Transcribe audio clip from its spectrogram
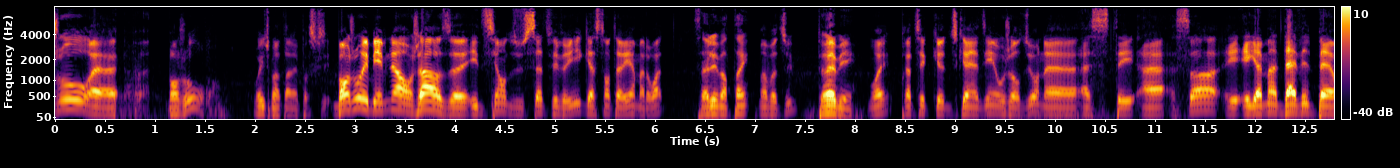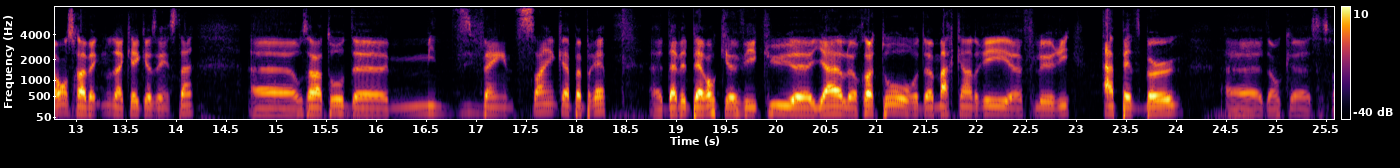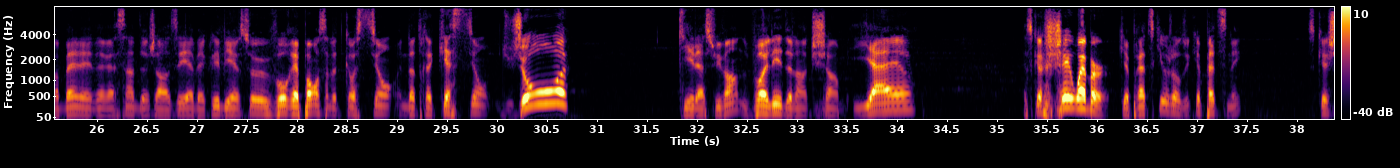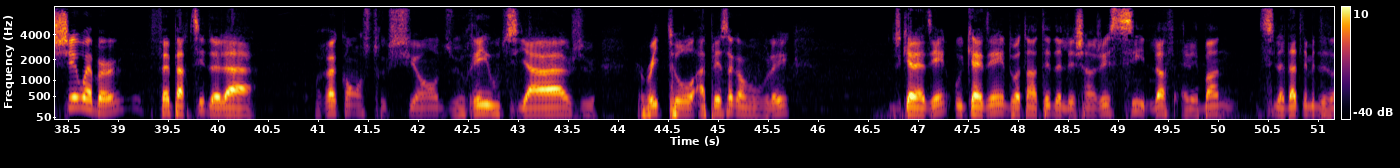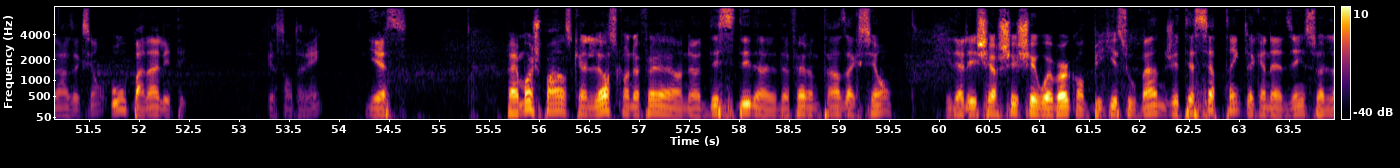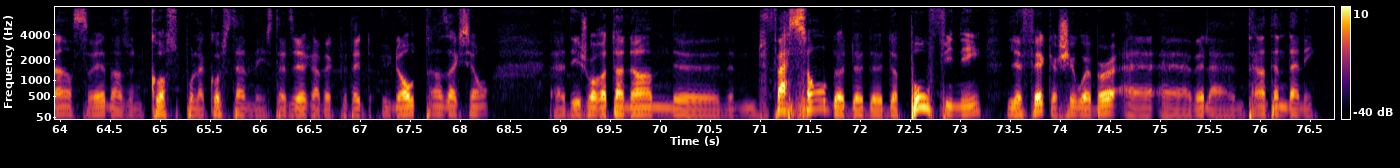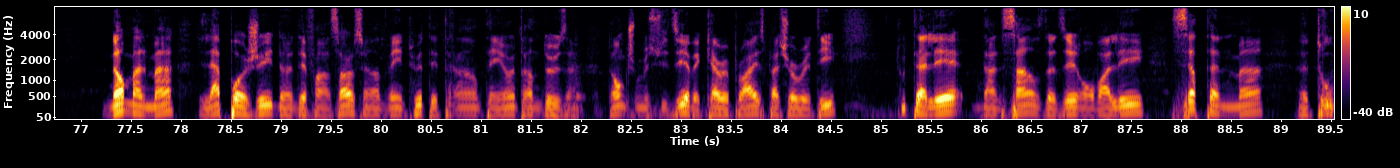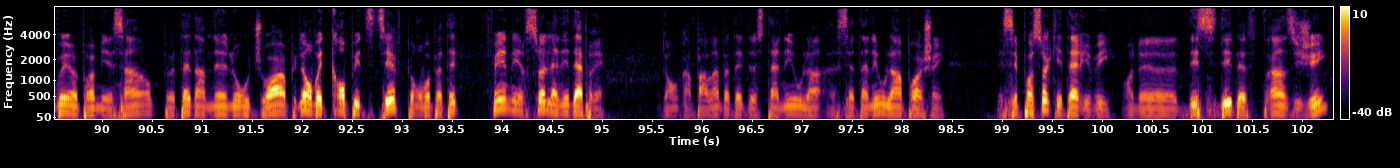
Bonjour. euh, bonjour. Oui, je m'entendais pas. Excusez. Bonjour et bienvenue à On Jazz, euh, édition du 7 février. Gaston Terrier à ma droite. Salut Martin. Comment vas-tu? Très bien. Oui, pratique du Canadien aujourd'hui. On a assisté à ça. Et également, David Perron sera avec nous dans quelques instants. euh, aux alentours de midi 25 à peu près. David Perron qui a vécu hier le retour de Marc-André Fleury à Pittsburgh. Euh, donc, euh, ce sera bien intéressant de jaser avec lui. Bien sûr, vos réponses à notre question, notre question du jour, qui est la suivante. Volée de l'antichambre hier. Est-ce que Shea Weber, qui a pratiqué aujourd'hui, qui a patiné, est-ce que Shea Weber fait partie de la reconstruction, du réoutillage, du retool, appelez ça comme vous voulez, du Canadien, ou le Canadien doit tenter de l'échanger si l'offre est bonne, si la date limite des transactions, ou pendant l'été? Question terrain. Yes. Ben moi, je pense que lorsqu'on a fait, on a décidé de, faire une transaction et d'aller chercher chez Weber contre Piquet Souban, j'étais certain que le Canadien se lancerait dans une course pour la Coupe Stanley, c'est-à-dire avec peut-être une autre transaction, euh, des joueurs autonomes, une façon de, de- de- de peaufiner le fait que chez Weber euh, euh, avait la- une trentaine d'années. Normalement, l'apogée d'un défenseur, c'est entre 28 et 31, 32 ans. Donc, je me suis dit, avec Carey Price, Pacioretty, tout allait dans le sens de dire on va aller certainement euh, trouver un premier centre, peut-être emmener un autre joueur, puis là, on va être compétitif, puis on va peut-être finir ça l'année d'après. Donc, en parlant peut-être de cette année ou cette année ou l'an prochain. Mais c'est pas ça qui est arrivé. On a décidé de transiger,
